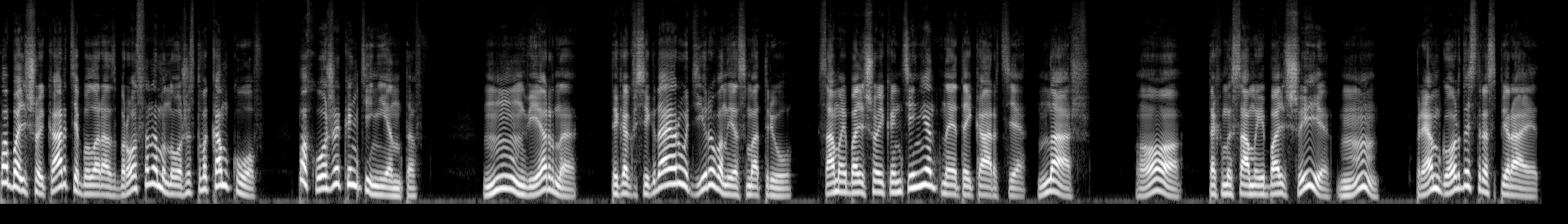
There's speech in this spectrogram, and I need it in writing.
По большой карте было разбросано множество комков, похоже, континентов. «Ммм, верно. Ты, как всегда, эрудирован, я смотрю. Самый большой континент на этой карте — наш». «О, так мы самые большие? Ммм, прям гордость распирает».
